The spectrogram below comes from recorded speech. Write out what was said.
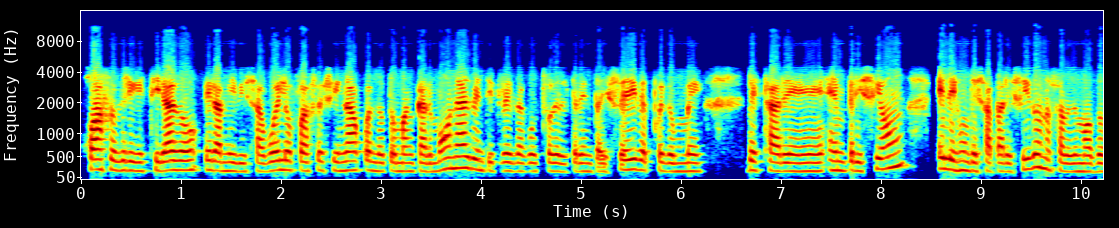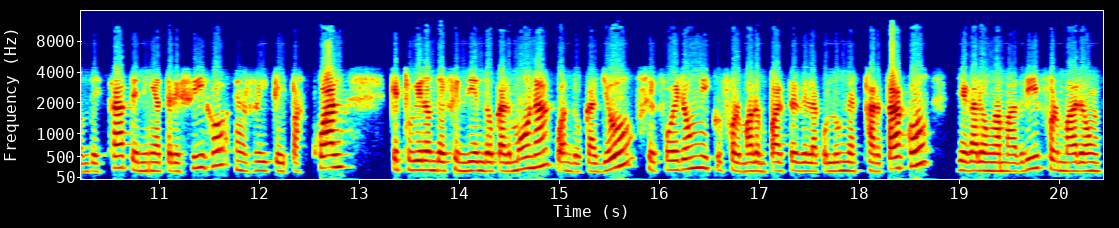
Juan Rodríguez Tirado era mi bisabuelo, fue asesinado cuando toman Carmona el 23 de agosto del 36, después de un mes de estar en, prisión. Él es un desaparecido, no sabemos dónde está. Tenía tres hijos, Enrique y Pascual, que estuvieron defendiendo Carmona. Cuando cayó, se fueron y formaron parte de la columna Espartaco. Llegaron a Madrid, formaron,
